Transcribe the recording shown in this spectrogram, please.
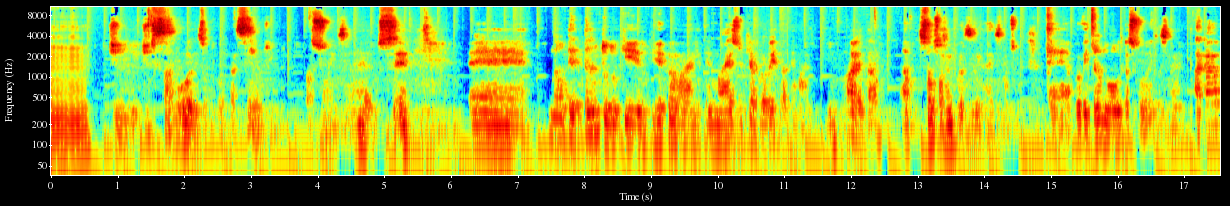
uhum. de, de sabores, ou assim, de situações. Né? Você é, não ter tanto do que, do que reclamar e ter mais do que aproveitar, ter mais do que. Olha, tá, estamos fazendo coisas legais, estamos é, aproveitando outras coisas, né? Acaba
